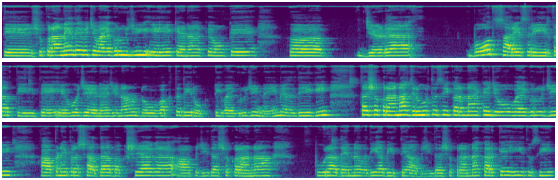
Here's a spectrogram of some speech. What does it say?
ਤੇ ਸ਼ੁਕਰਾਨੇ ਦੇ ਵਿੱਚ ਵਾਹਿਗੁਰੂ ਜੀ ਇਹ ਕਹਿਣਾ ਕਿਉਂਕਿ ਜਿਹੜਾ ਬਹੁਤ ਸਾਰੇ ਸਰੀਰ ਧਰਤੀ ਤੇ ਇਹੋ ਜਿਹੇ ਨੇ ਜਿਨ੍ਹਾਂ ਨੂੰ ਦੋ ਵਕਤ ਦੀ ਰੋਟੀ ਵਾਹਿਗੁਰੂ ਜੀ ਨਹੀਂ ਮਿਲਦੀ ਹੈਗੀ। ਤਾਂ ਸ਼ੁਕਰਾਨਾ ਜ਼ਰੂਰ ਤੁਸੀਂ ਕਰਨਾ ਕਿ ਜੋ ਵਾਹਿਗੁਰੂ ਜੀ ਆਪਣੇ ਪ੍ਰਸ਼ਾਦਾ ਬਖਸ਼ਿਆ ਗਾ ਆਪ ਜੀ ਦਾ ਸ਼ੁਕਰਾਨਾ ਪੂਰਾ ਦਿਨ ਵਧੀਆ ਬੀਤਿਆ ਆਪ ਜੀ ਦਾ ਸ਼ੁਕਰਾਨਾ ਕਰਕੇ ਹੀ ਤੁਸੀਂ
